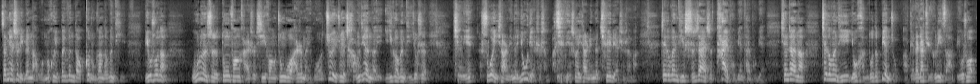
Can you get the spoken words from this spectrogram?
在面试里边呢，我们会被问到各种各样的问题，比如说呢，无论是东方还是西方，中国还是美国，最最常见的一个问题就是，请您说一下您的优点是什么，请您说一下您的缺点是什么。这个问题实在是太普遍，太普遍。现在呢，这个问题有很多的变种啊。给大家举个例子啊，比如说，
